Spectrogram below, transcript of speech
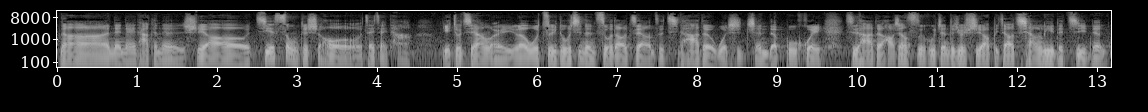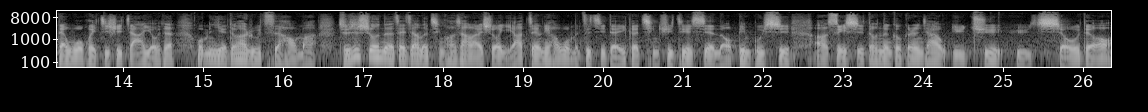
那奶奶她可能需要接送的时候，再载她。也就这样而已了，我最多只能做到这样子，其他的我是真的不会。其他的好像似乎真的就需要比较强烈的技能，但我会继续加油的。我们也都要如此，好吗？只是说呢，在这样的情况下来说，也要建立好我们自己的一个情绪界限哦，并不是呃随时都能够跟人家予取予求的哦。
